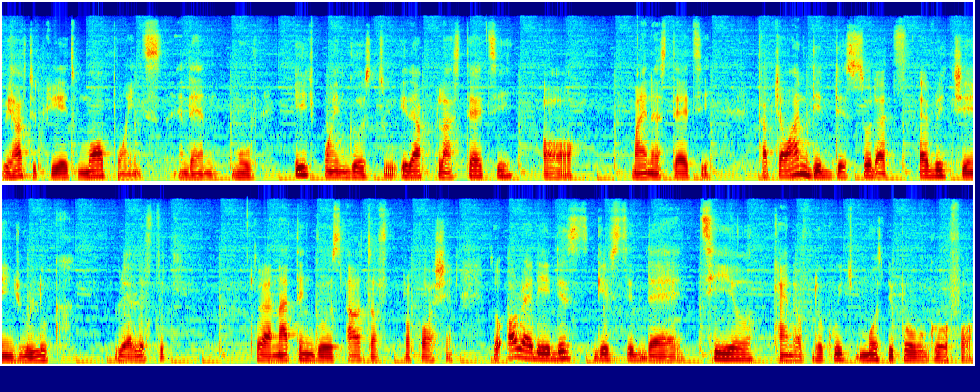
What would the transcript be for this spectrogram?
We have to create more points and then move. Each point goes to either plus 30 or minus 30. Capture One did this so that every change will look realistic, so that nothing goes out of proportion. So already this gives it the teal kind of look which most people will go for.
